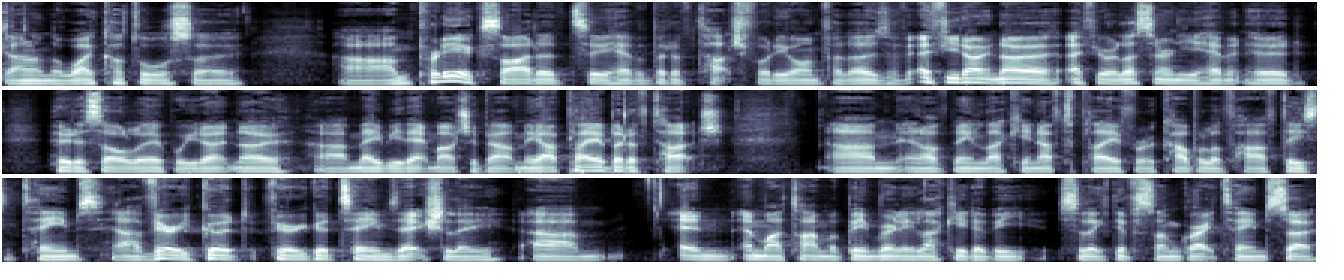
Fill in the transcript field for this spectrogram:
down in the Waikato. So uh, I'm pretty excited to have a bit of touch footy on for those. Of, if you don't know, if you're a listener and you haven't heard heard a solo app or you don't know uh, maybe that much about me, I play a bit of touch. Um, and I've been lucky enough to play for a couple of half decent teams, uh, very good, very good teams actually. Um, in, in my time, I've been really lucky to be selected for some great teams. So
